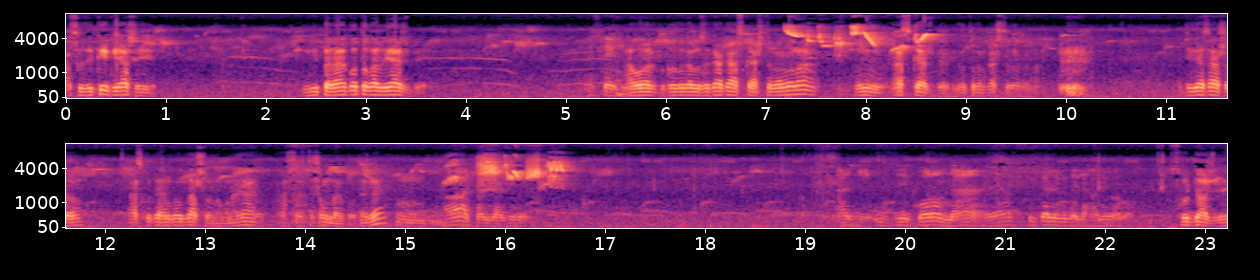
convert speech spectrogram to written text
আসলে কে কে আসে? নিপারা গতকালই আসবে। আবার গতকাল কাকা আজকে আসতে পারবে না। হুম আজকে আসবে আর কি গতকালকে আসতে পারবে না। ঠিক আছে আসো। আজকে তো এখন পর্যন্ত আসো না মনে হয় আস্তে আস্তে সন্ধ্যা পর তাই না? আর যে গরম না এ বিকালে বিকালে হানি বাবা সূর্য আসবে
